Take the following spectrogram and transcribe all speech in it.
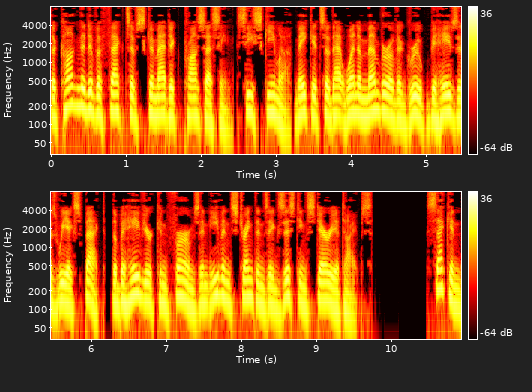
the cognitive effects of schematic processing see schema make it so that when a member of a group behaves as we expect, the behavior confirms and even strengthens existing stereotypes. Second,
